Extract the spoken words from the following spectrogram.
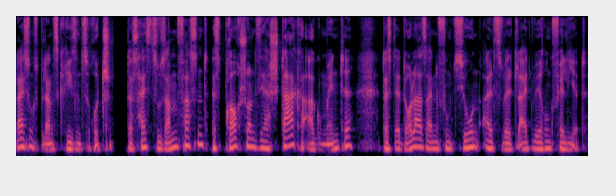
Leistungsbilanzkrisen zu rutschen. Das heißt zusammenfassend, es braucht schon sehr starke Argumente, dass der Dollar seine Funktion als Weltleitwährung verliert.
